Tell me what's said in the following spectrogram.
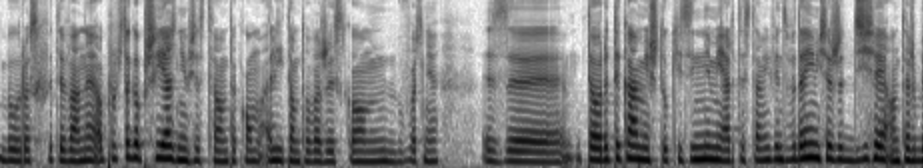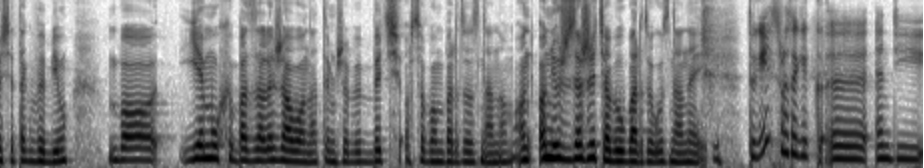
był rozchwytywany. Oprócz tego przyjaźnił się z całą taką elitą towarzyską, właśnie z teoretykami sztuki, z innymi artystami, więc wydaje mi się, że dzisiaj on też by się tak wybił, bo jemu chyba zależało na tym, żeby być osobą bardzo znaną. On, on już za życia był bardzo uznany. To nie jest trochę tak jak y, Andy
